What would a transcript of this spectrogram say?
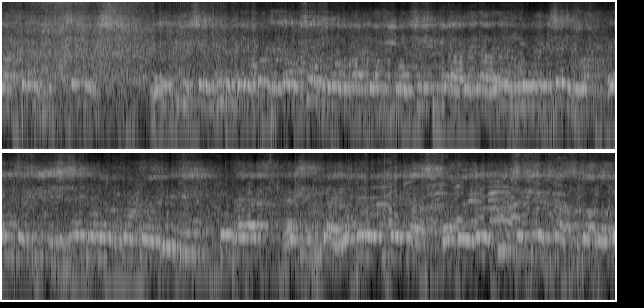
Mark Peppers, Seppers. Leon en Albert Schultz de mogen maken dat die boys Julia met daar heel goed op met Seppers hoor. 1, 2, 3 is zijn zijde nummer voor het Unity. Komt hij uit. Hij zit er goed bij. Dan heel op de tweede plaats. Dan Leon Piersen de eerste plaats dan. Dat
